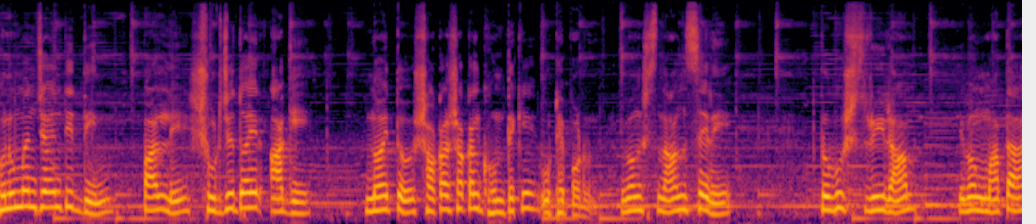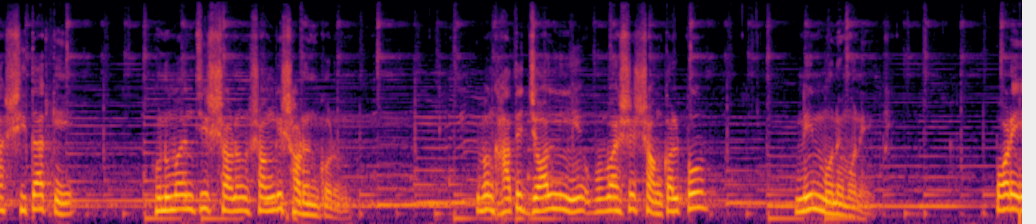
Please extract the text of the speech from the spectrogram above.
হনুমান জয়ন্তীর দিন পারলে সূর্যোদয়ের আগে নয়তো সকাল সকাল ঘুম থেকে উঠে পড়ুন এবং স্নান সেরে প্রভু শ্রীরাম এবং মাতা সীতাকে হনুমানজির স্মরণ, সঙ্গে স্মরণ করুন এবং হাতে জল নিয়ে উপবাসের সংকল্প নিন মনে মনে। পরে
